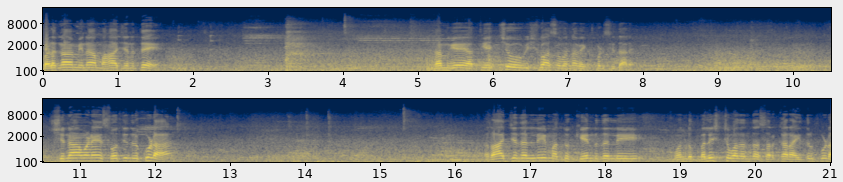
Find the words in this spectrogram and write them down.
ಬೆಳಗಾಮಿನ ಮಹಾಜನತೆ ನಮಗೆ ಅತಿ ಹೆಚ್ಚು ವಿಶ್ವಾಸವನ್ನು ವ್ಯಕ್ತಪಡಿಸಿದ್ದಾರೆ. ಚುನಾವಣೆ ಸೋತಿದ್ರು ಕೂಡ ರಾಜ್ಯದಲ್ಲಿ ಮತ್ತು ಕೇಂದ್ರದಲ್ಲಿ ಒಂದು ಬಲಿಷ್ಠವಾದಂಥ ಸರ್ಕಾರ ಇದ್ದರೂ ಕೂಡ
